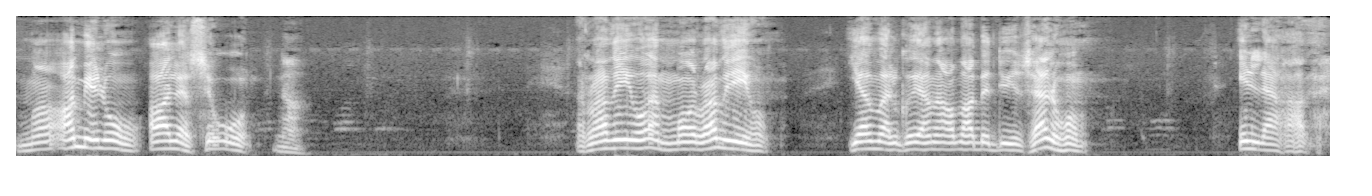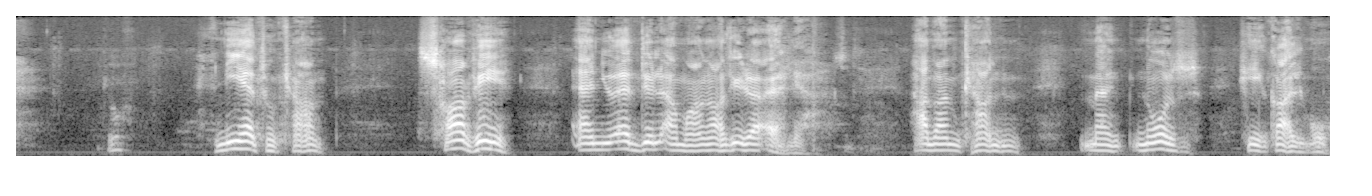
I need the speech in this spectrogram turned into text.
ما عملوا آل سعود نعم. رضيوا أم ما رضيوا يوم القيامة الله بده يسألهم إلا هذا. شوف. نيته كان صافي أن يؤدي الأمانات إلى أهلها. هذا كان منوز في قلبه.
